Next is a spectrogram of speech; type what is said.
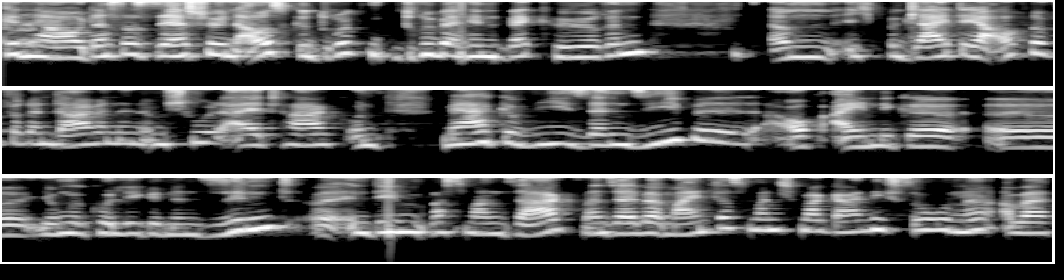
Genau, das ist sehr schön ausgedrückt, drüber hinweghören. Ähm, ich begleite ja auch Referendarinnen im Schulalltag und merke, wie sensibel auch einige äh, junge Kolleginnen sind äh, in dem, was man sagt. Man selber meint das manchmal gar nicht so, ne? aber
